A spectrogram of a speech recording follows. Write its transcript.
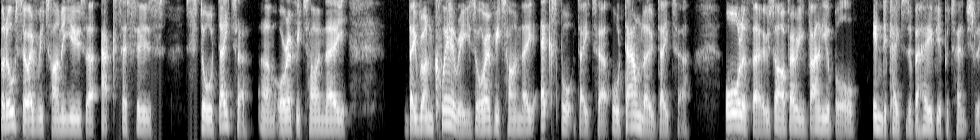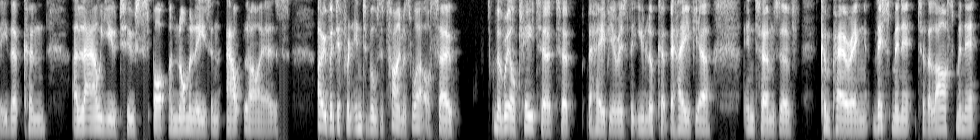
But also every time a user accesses stored data um, or every time they they run queries or every time they export data or download data all of those are very valuable indicators of behavior potentially that can allow you to spot anomalies and outliers over different intervals of time as well. So the real key to, to behavior is that you look at behavior in terms of comparing this minute to the last minute,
